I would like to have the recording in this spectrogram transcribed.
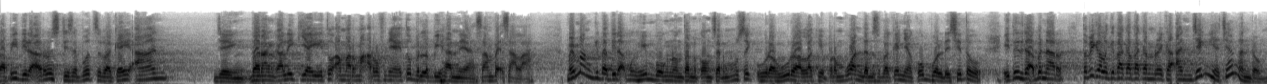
tapi tidak harus disebut sebagai anjing. Barangkali kiai itu amar ma'rufnya itu berlebihan ya sampai salah. Memang kita tidak menghimbung nonton konser musik hura-hura laki perempuan dan sebagainya kumpul di situ. Itu tidak benar. Tapi kalau kita katakan mereka anjing ya jangan dong.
